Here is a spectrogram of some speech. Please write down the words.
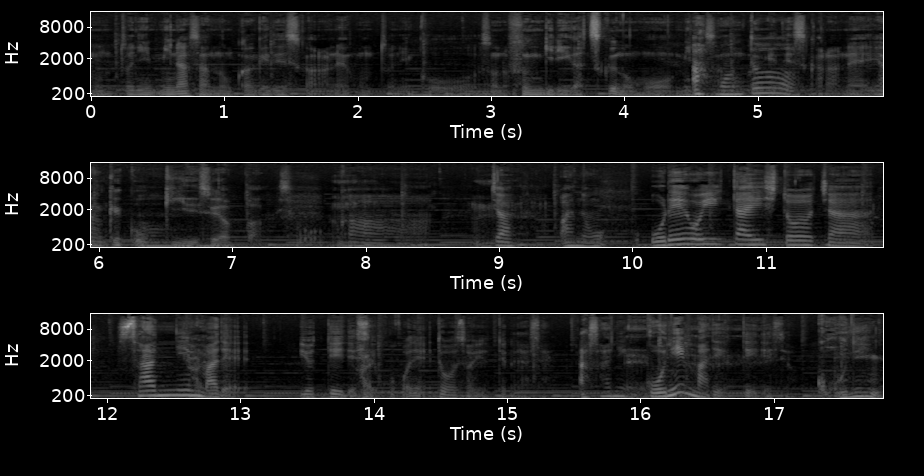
本当に皆さんのおかげですからね。本当にこうその踏ん切りがつくのも皆さんのおかげですからね。いや結構大きいですよやっぱ、そうか、うん。じゃああのお礼を言いたい人じゃあ3人まで言っていいですよ、はい。ここでどうぞ言ってくださいあ3人、えーと5人まで言っていいですよ、5人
